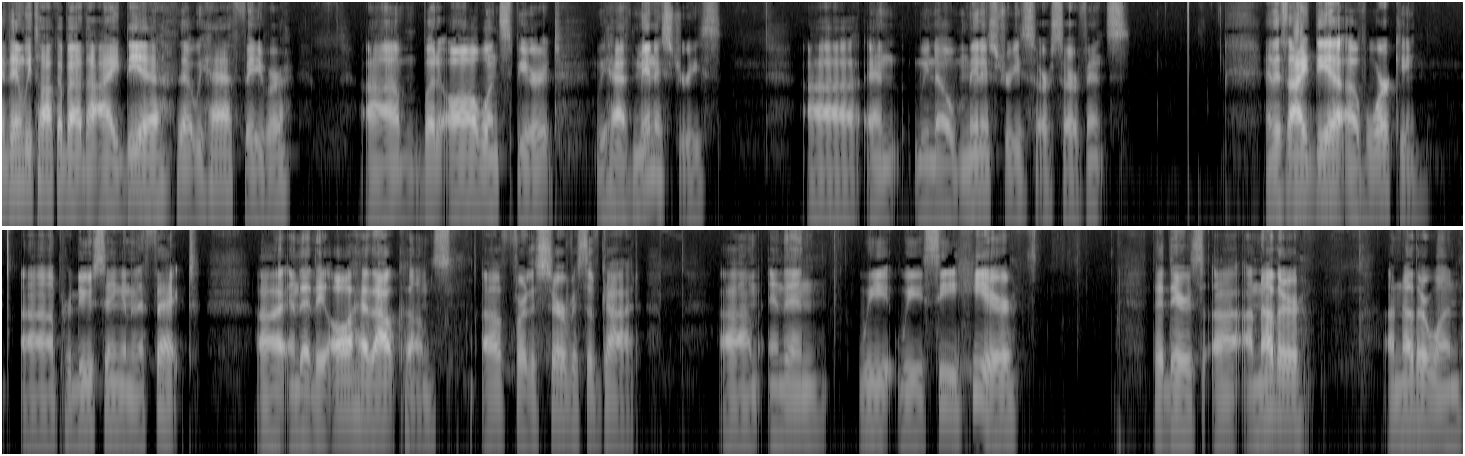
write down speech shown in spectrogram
and then we talk about the idea that we have favor, um, but all one spirit. We have ministries, uh, and we know ministries are servants and this idea of working, uh, producing an effect, uh, and that they all have outcomes uh, for the service of God. Um, and then we we see here that there's uh, another another one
